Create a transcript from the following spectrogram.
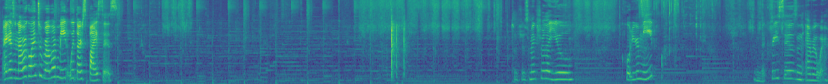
Alright guys, so now we're going to rub our meat with our spices. Just make sure that you coat your meat in the creases and everywhere.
